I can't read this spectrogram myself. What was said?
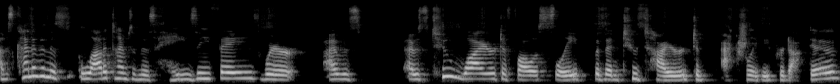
I was kind of in this, a lot of times in this hazy phase where I was I was too wired to fall asleep, but then too tired to actually be productive.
